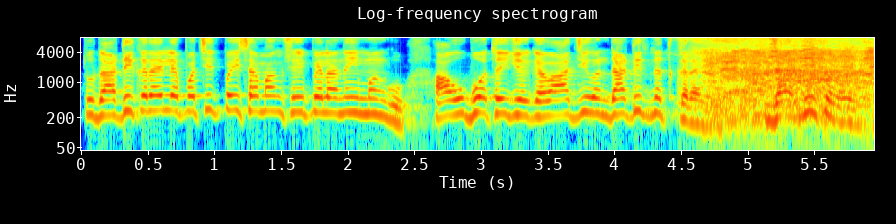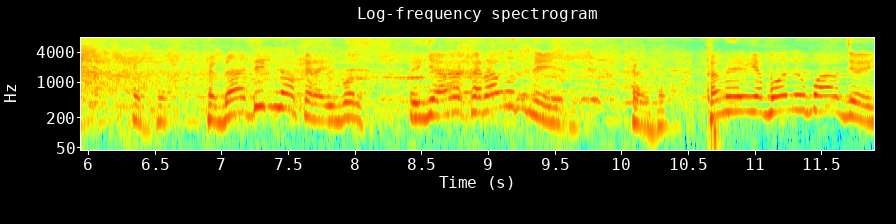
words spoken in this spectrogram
તું દાઢી કરાવી લે, પછી જ પૈસા માંગશો, એ પહેલાં નહીં માંગું. આ ઊભો થઈ ગયો કે હવે આજીવન દાઢી જ નથી કરાવી દાઢી કરાવી દાઢી જ ન કરાવી બોલો. કે હવે કરાવું જ નહીં. તમે એ બોલ પાડજો એ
